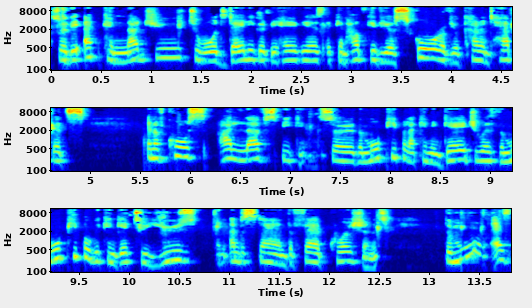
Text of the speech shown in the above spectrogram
so the app can nudge you towards daily good behaviors. It can help give you a score of your current habits. And of course, I love speaking. So the more people I can engage with, the more people we can get to use and understand the FAB quotient, the more as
